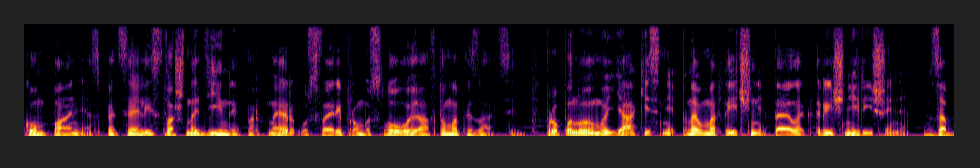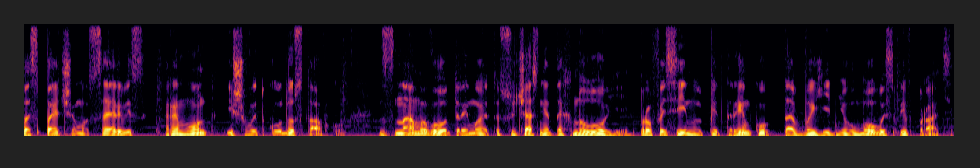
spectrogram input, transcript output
Компанія Спеціаліст ваш надійний партнер у сфері промислової автоматизації. Пропонуємо якісні пневматичні та електричні рішення. Забезпечимо сервіс, ремонт і швидку доставку. З нами ви отримуєте сучасні технології, професійну підтримку та вигідні умови співпраці.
